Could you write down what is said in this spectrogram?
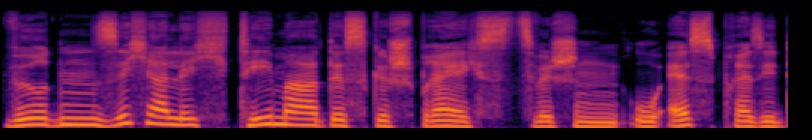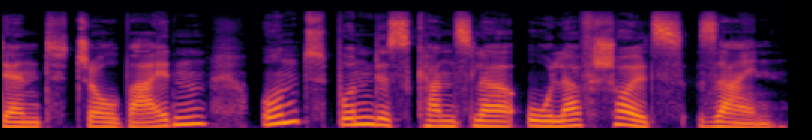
würden sicherlich Thema des Gesprächs zwischen US-Präsident Joe Biden und Bundeskanzler Olaf Scholz sein.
